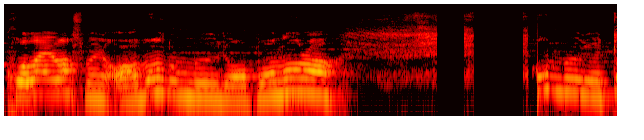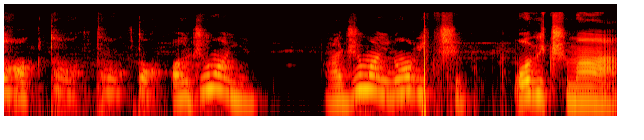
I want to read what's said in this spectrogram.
Kolay basmayın abone olun böyle abone olun. Abone böyle tak tak tak tak acımayın. Acımayın o biçim. O biçim ha.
